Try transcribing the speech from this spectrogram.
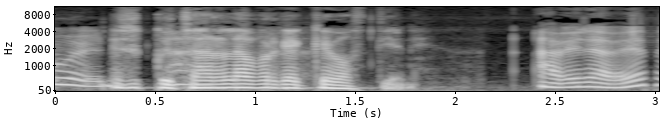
Bueno. Escucharla porque qué voz tiene. A ver, a ver.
